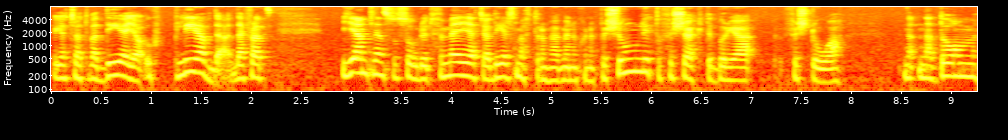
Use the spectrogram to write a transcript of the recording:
jag tror att det var det jag upplevde. Därför att egentligen så såg det ut för mig att jag dels mötte de här människorna personligt och försökte börja förstå när, när de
